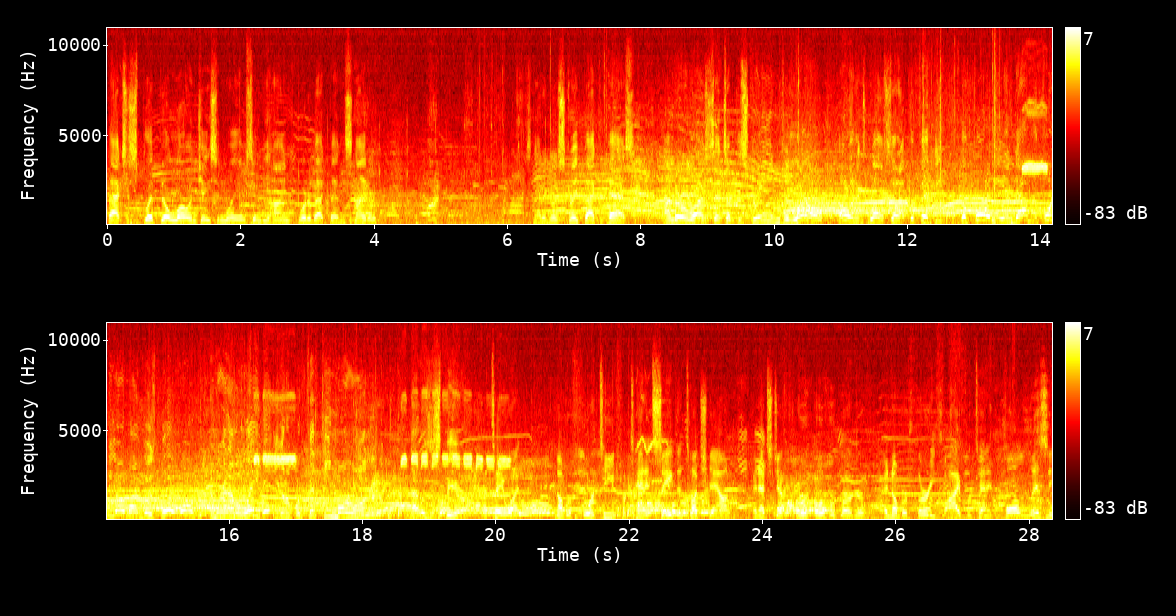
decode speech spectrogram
Backs a split, Bill Lowe and Jason Williamson behind quarterback Ben Snyder. Snyder goes straight back to pass. Under a rush, sets up the screen to low. Oh, and it's well set up. The 50, the 40, and down the 40-yard line goes Bill Lowe. And we're going to have a late hit. You're going to put 15 more on it. That was a spear. I'll tell you what, Number 14 for Tennent saved a touchdown, and that's Jeff Overberger. And number 35 for Tennent, Paul Lizzie,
